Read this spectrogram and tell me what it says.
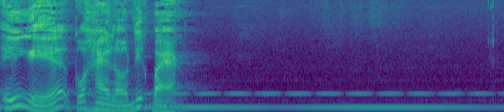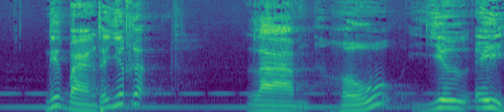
ý nghĩa của hai loại niết bàn. Niết bàn thứ nhất á, là hữu dư y.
